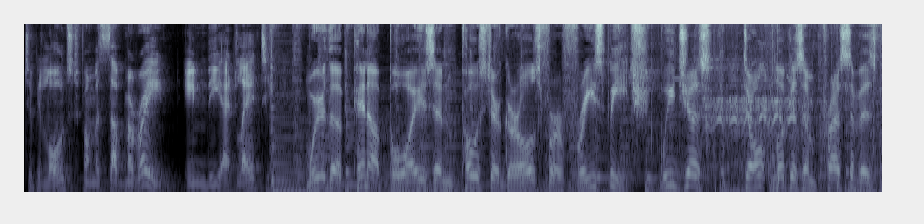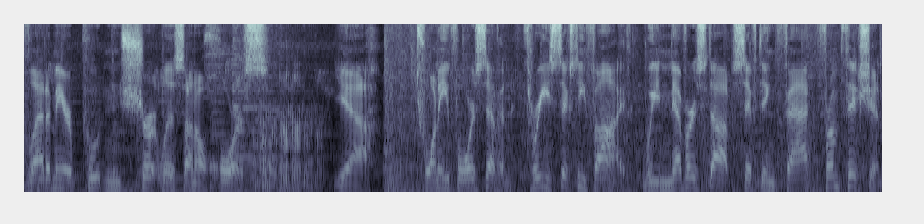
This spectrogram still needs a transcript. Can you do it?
to be launched from a submarine in the Atlantic. We're the pinup boys and poster girls for free speech. We just don't look as impressive as Vladimir Putin shirtless on a horse. Yeah. 24 7, 365. We never stop sifting fact from fiction,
